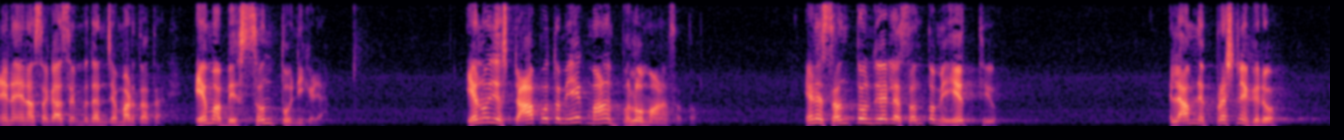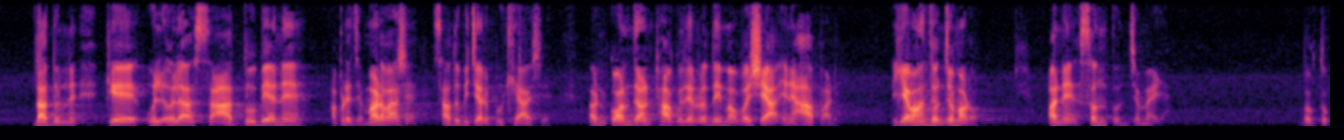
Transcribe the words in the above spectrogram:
એના એના સગા સેમ બધાને જમાડતા હતા. એમાં બે સંતો નીકળ્યા. એનો જે સ્ટાફ હતો મેં એક માણસ ભલો માણસ હતો. એને સંતો જોયું એટલે સંતો મેં હેત થયું. એટલે આમને પ્રશ્ન કર્યો દાદુને કે ઓલા સાધુ બેને આપણે જમાડવા છે? સાધુ બિચારા ભૂખ્યા હશે. અને કોણ જાણ ઠાકોરજી હૃદયમાં વસ્યા, એને હા પાડી. એ વાંધો જમાડો. અને સંતોન જમાડ્યા. ભક્તો,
